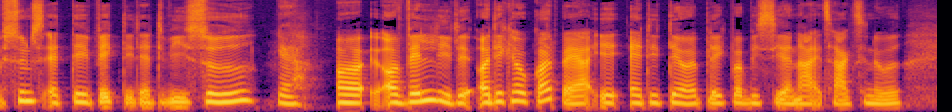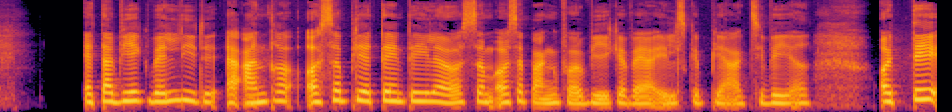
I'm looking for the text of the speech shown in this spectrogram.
synes, at det er vigtigt, at vi er søde Ja. og, og vælge det. Og det kan jo godt være, at i det øjeblik, hvor vi siger nej tak til noget, at der er vi ikke vælge det af andre, og så bliver den del af os, som også er bange for, at vi ikke er værd at elske, bliver aktiveret. Og det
